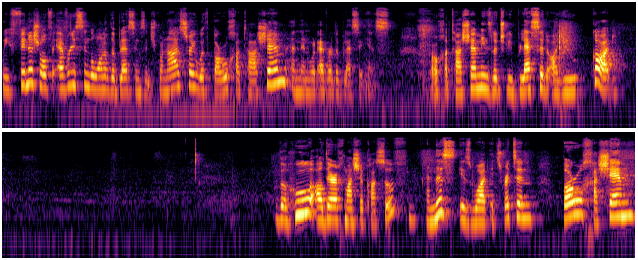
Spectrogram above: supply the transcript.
We finish off every single one of the blessings in Shemona Esrei with Baruch Atah Hashem, and then whatever the blessing is. Baruch Atah Hashem means literally, blessed are you, God. Vahu al derech mashe kasuv, and this is what it's written: Baruch Hashem,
